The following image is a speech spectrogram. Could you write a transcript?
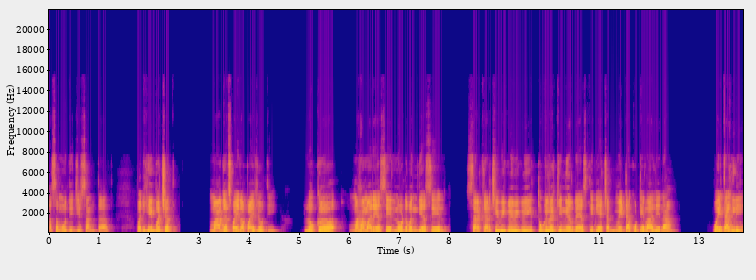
असं मोदीजी सांगतात. पण ही बचत मागच व्हायला पाहिजे होती. लोक महामारी असेल नोटबंदी असेल सरकारची वेगळी वेगळी तुघलकी निर्णय असतील याच्यात मेटाकुटीला आली ना? वैतागली.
